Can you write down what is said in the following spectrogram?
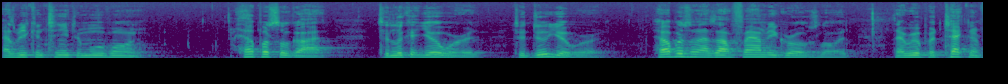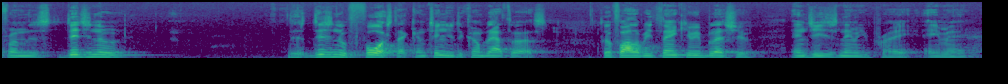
as we continue to move on. Help us, O oh God, to look at your word, to do your word. Help us as our family grows, Lord, that we'll protect them from this digital, this digital force that continues to come after us. So, Father, we thank you, we bless you. In Jesus' name we pray. Amen.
